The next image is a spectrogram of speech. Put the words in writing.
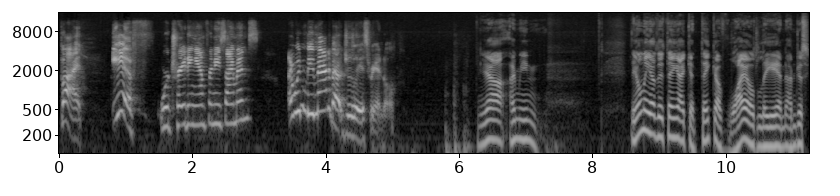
but if we're trading Anthony Simons, I wouldn't be mad about Julius Randle. Yeah, I mean, the only other thing I can think of wildly, and I'm just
